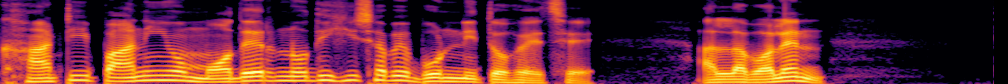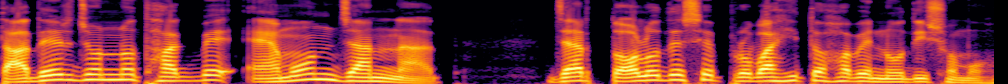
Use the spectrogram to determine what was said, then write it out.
খাঁটি পানি ও মদের নদী হিসাবে বর্ণিত হয়েছে। আল্লাহ বলেন, তাদের জন্য থাকবে এমন জান্নাত যার তলদেশে প্রবাহিত হবে নদীসমূহ।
